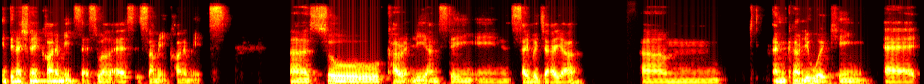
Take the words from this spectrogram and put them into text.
international economics as well as Islamic economics. Uh, so currently I'm staying in Cyberjaya. Um, I'm currently working at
